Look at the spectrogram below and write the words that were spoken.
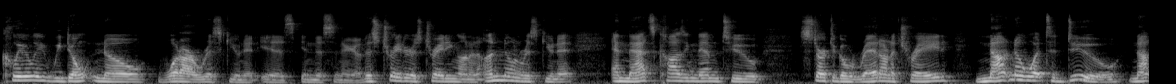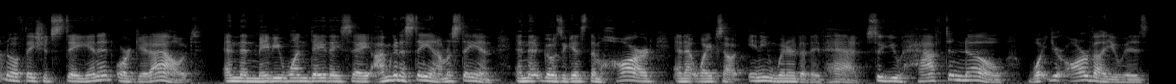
clearly we don't know what our risk unit is in this scenario. This trader is trading on an unknown risk unit and that's causing them to start to go red on a trade, not know what to do, not know if they should stay in it or get out. And then maybe one day they say, I'm going to stay in, I'm going to stay in. And then it goes against them hard and that wipes out any winner that they've had. So you have to know what your R value is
